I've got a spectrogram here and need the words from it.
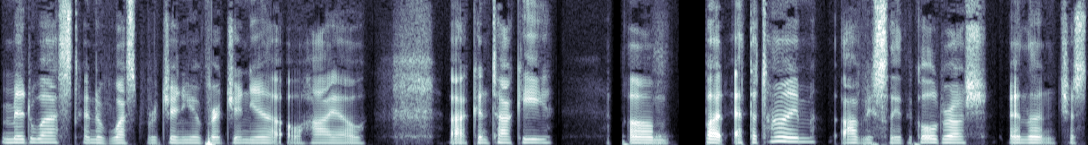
Midwest, kind of West Virginia, Virginia, Ohio, uh, Kentucky. Um, but at the time, obviously the gold rush, and then just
